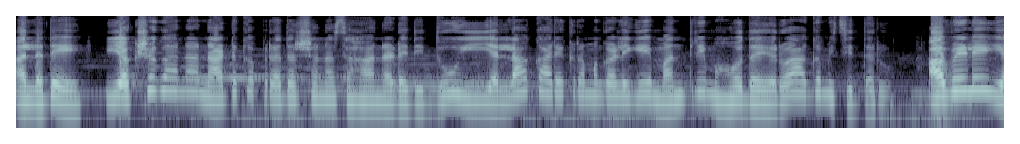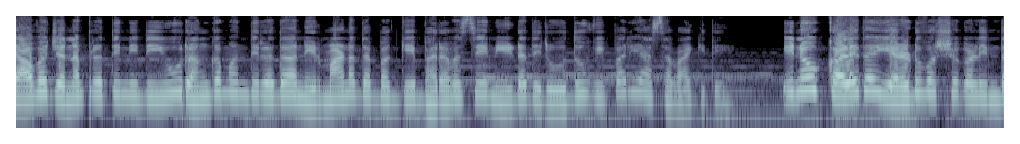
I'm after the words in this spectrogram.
ಅಲ್ಲದೆ ಯಕ್ಷಗಾನ ನಾಟಕ ಪ್ರದರ್ಶನ ಸಹ ನಡೆದಿದ್ದು, ಈ ಎಲ್ಲಾ ಕಾರ್ಯಕ್ರಮಗಳಿಗೆ ಮಂತ್ರಿ ಮಹೋದಯರು ಆಗಮಿಸಿದ್ದರು. ಆ ವೇಳೆ ಯಾವ ಜನಪ್ರತಿನಿಧಿಯೂ ರಂಗಮಂದಿರದ ನಿರ್ಮಾಣದ ಬಗ್ಗೆ ಭರವಸೆ ನೀಡದಿರುವುದು ವಿಪರ್ಯಾಸವಾಗಿದೆ. ಇನ್ನು ಕಳೆದ ಎರಡು ವರ್ಷಗಳಿಂದ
